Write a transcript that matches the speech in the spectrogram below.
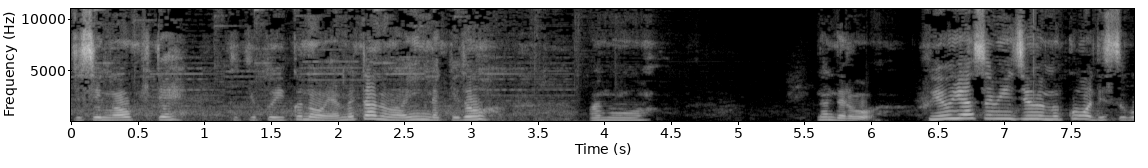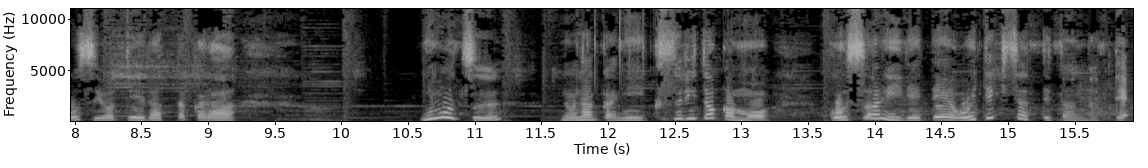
地震が起きて、結局行くのをやめたのはいいんだけど、あの、なんだろう、冬休み中向こうで過ごす予定だったから、荷物の中に薬とかもごっそり入れて置いてきちゃってたんだって。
